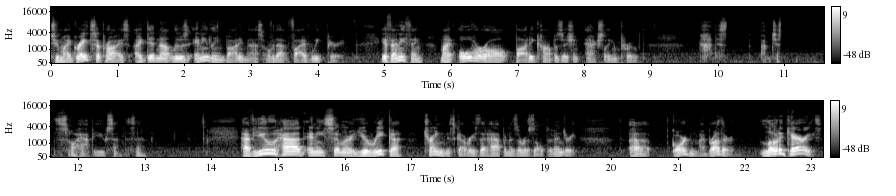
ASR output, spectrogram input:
To my great surprise, I did not lose any lean body mass over that five week period. If anything, my overall body composition actually improved. God, this, I'm just so happy you sent this in. Have you had any similar eureka training discoveries that happened as a result of injury? Uh, Gordon, my brother, loaded carries.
